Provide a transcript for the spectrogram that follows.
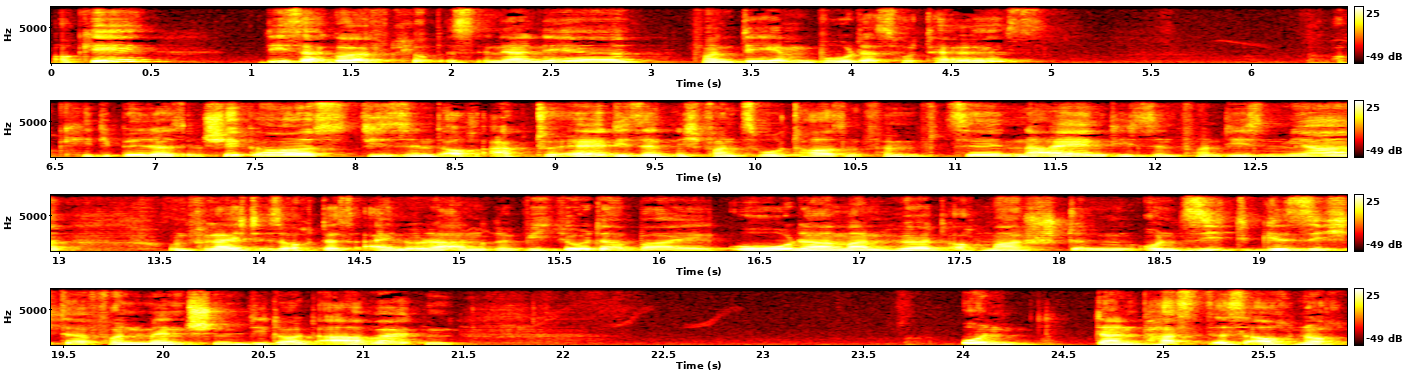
okay, dieser Golfclub ist in der Nähe von dem, wo das Hotel ist. Okay, die Bilder sehen schick aus, die sind auch aktuell, die sind nicht von 2015, nein, die sind von diesem Jahr. Und vielleicht ist auch das ein oder andere Video dabei oder man hört auch mal Stimmen und sieht Gesichter von Menschen, die dort arbeiten. Und dann passt es auch noch,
